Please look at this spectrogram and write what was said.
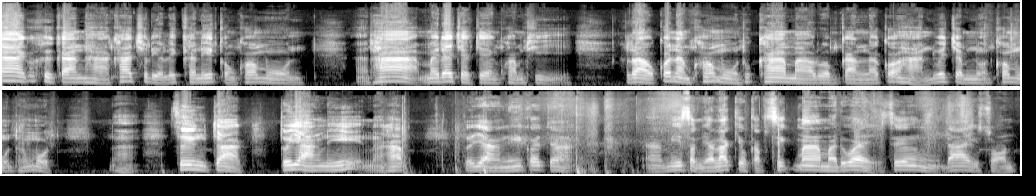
ง่ายๆก็คือการหาค่าเฉลี่ยเลขคณิตของข้อมูล ถ้าไม่ได้แจกแจงความถี่ เราก็นำข้อมูลทุกค่ามารวมกัน แล้วก็หารด้วยจำนวนข้อมูลทั้งหมดนะซึ่งจากตัวอย่างนี้นะครับ ตัวอย่างนี้ก็จะมีสัญลักษณ์เกี่ยวกับซิกมามาด้วย ซึ่งได้สอนไป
